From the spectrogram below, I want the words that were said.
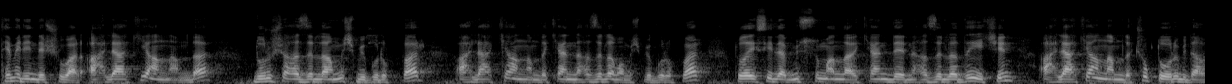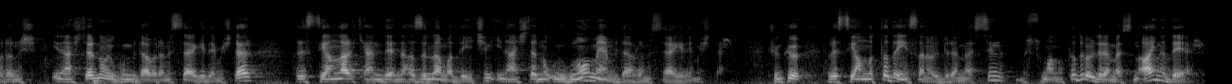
Temelinde şu var. Ahlaki anlamda duruşa hazırlanmış bir grup var. Ahlaki anlamda kendini hazırlamamış bir grup var. Dolayısıyla Müslümanlar kendilerini hazırladığı için ahlaki anlamda çok doğru bir davranış, inançlarına uygun bir davranış sergilemişler. Hristiyanlar kendilerini hazırlamadığı için inançlarına uygun olmayan bir davranış sergilemişler. Çünkü Hristiyanlıkta da insan öldüremezsin, Müslümanlıkta da öldüremezsin. Aynı değer.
